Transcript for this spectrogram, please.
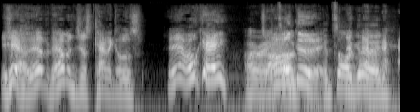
yeah. That that one just kind of goes, yeah, okay, All right. it's it's all good. It's all good.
